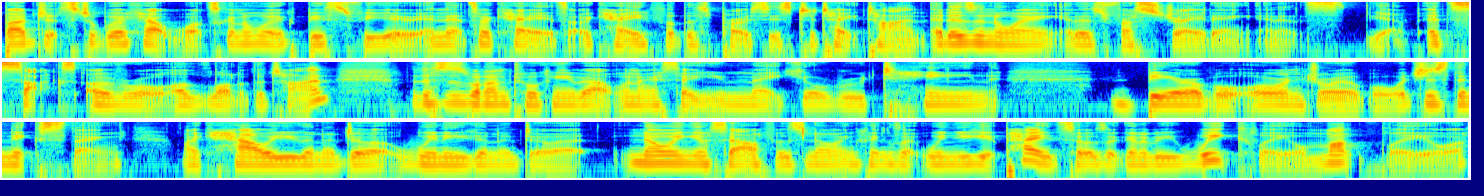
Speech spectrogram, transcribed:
budgets to work out what's going to work best for you and that's okay it's okay for this process to take time it is annoying it is frustrating and it's yeah it sucks overall a lot of the time but this is what i'm talking about when i say you make your routine bearable or enjoyable, which is the next thing. Like, how are you going to do it? When are you going to do it? Knowing yourself is knowing things like when you get paid. So, is it going to be weekly or monthly, or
